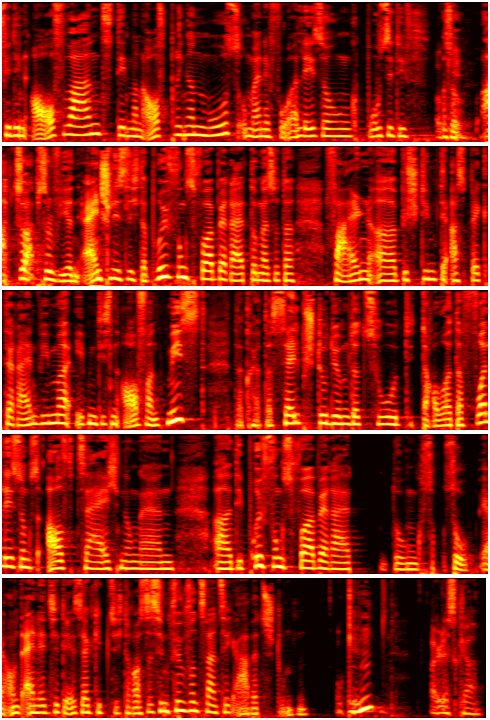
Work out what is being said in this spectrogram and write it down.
für den Aufwand, den man aufbringen muss, um eine Vorlesung positiv okay. also zu absolvieren, einschließlich der Prüfungsvorbereitung. Also da fallen äh, bestimmte Aspekte rein, wie man eben diesen Aufwand misst. Da gehört das Selbststudium dazu, die Dauer der Vorlesungsaufzeichnungen, äh, die Prüfungsvorbereitung, so, so ja. Und eine CDS ergibt sich daraus. Das sind 25 Arbeitsstunden. Okay, mhm. alles klar.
